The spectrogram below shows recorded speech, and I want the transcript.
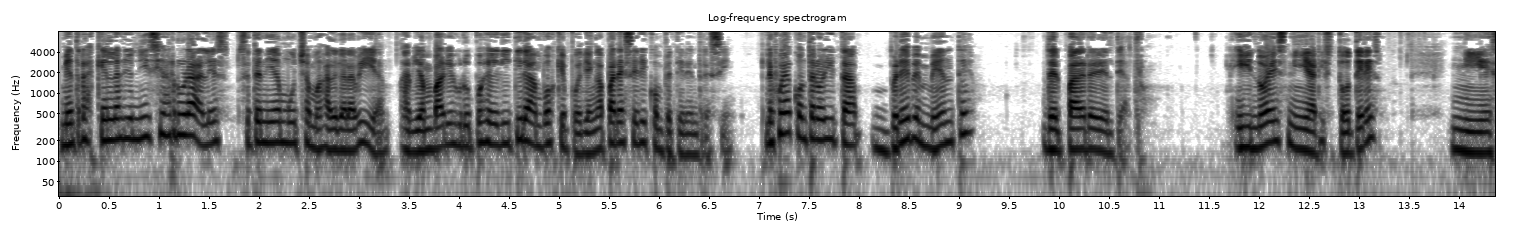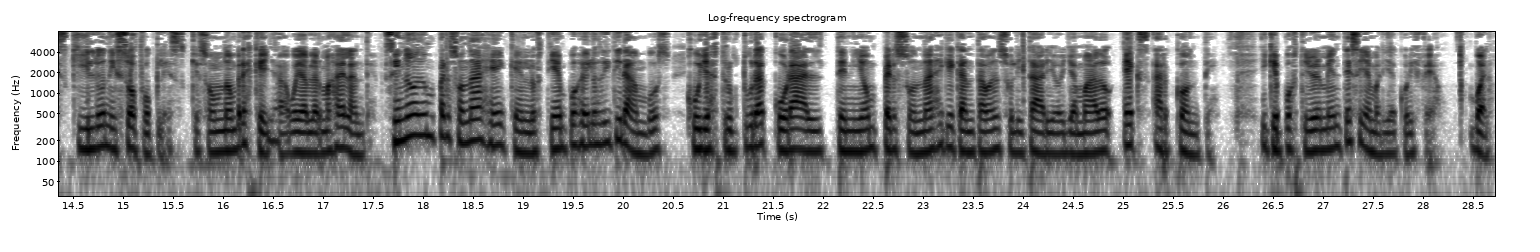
mientras que en las Dionisias rurales se tenía mucha más algarabía. Habían varios grupos de ditirambos que podían aparecer y competir entre sí. Les voy a contar ahorita brevemente del padre del teatro. Y no es ni Aristóteles, ni Esquilo, ni Sófocles, que son nombres que ya voy a hablar más adelante, sino de un personaje que en los tiempos de los ditirambos, cuya estructura coral tenía un personaje que cantaba en solitario llamado ex arconte, y que posteriormente se llamaría Corifeo. Bueno,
